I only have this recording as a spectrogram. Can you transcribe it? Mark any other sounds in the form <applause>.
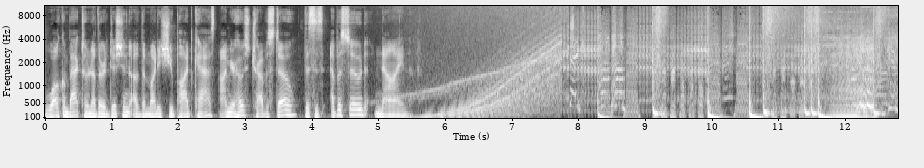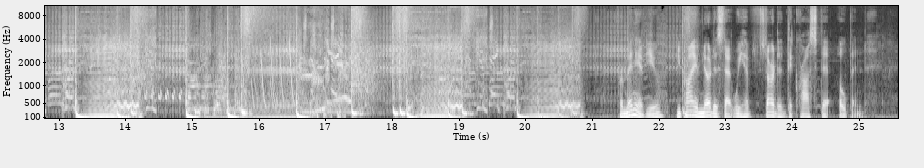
Welcome back to another edition of the Muddy Shoe Podcast. I'm your host, Travis Stowe. This is episode nine. For many of you, you probably have noticed that we have started the CrossFit Open.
